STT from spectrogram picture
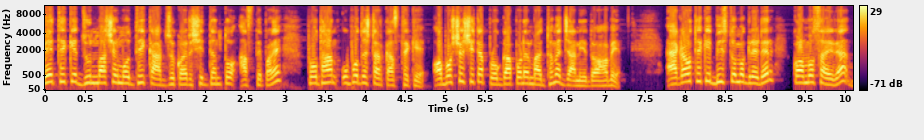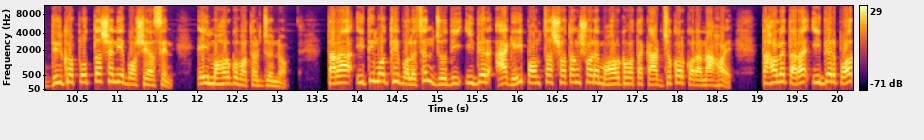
মে থেকে জুন মাসের মধ্যেই কার্যকরের সিদ্ধান্ত আসতে পারে প্রধান উপদেষ্টার কাছ থেকে। অবশ্যই সেটা প্রজ্ঞাপনের মাধ্যমে জানিয়ে দেওয়া হবে। এগারো থেকে বিশতম গ্রেডের কর্মচারীরা দীর্ঘ প্রত্যাশা নিয়ে বসে আছেন এই মহার্ঘ ভাতার জন্য। তারা ইতিমধ্যেই বলেছেন, যদি ঈদের আগেই পঞ্চাশ শতাংশ হারে মহার্ঘ ভাতা কার্যকর করা না হয়, তাহলে তারা ঈদের পর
